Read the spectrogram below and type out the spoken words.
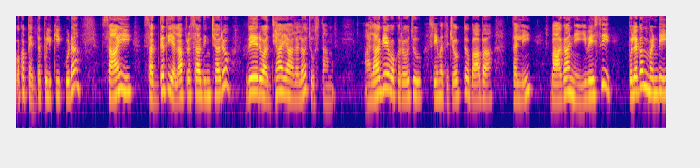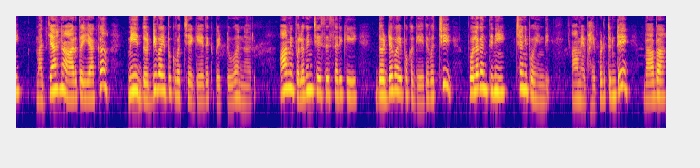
ఒక పెద్ద పులికి కూడా సాయి సద్గతి ఎలా ప్రసాదించారో వేరు అధ్యాయాలలో చూస్తాము. అలాగే ఒకరోజు శ్రీమతి జోగ్తో బాబా తల్లి బాగా నెయ్యి వేసి పులగం వండి మధ్యాహ్న ఆరతయ్యాక మీ దొడ్డి వైపుకు వచ్చే గేదెకు పెట్టు అన్నారు. ఆమె పులగం చేసేసరికి దొడ్డె వైపు ఒక గేదె వచ్చి పులగం తిని చనిపోయింది. ఆమె భయపడుతుంటే బాబా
